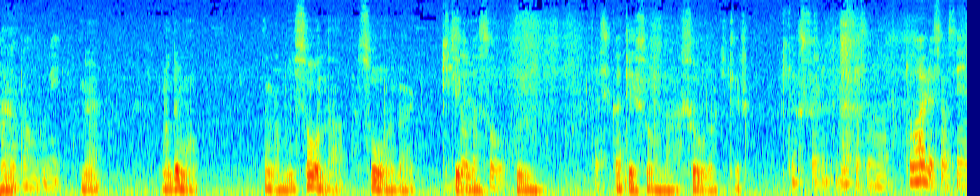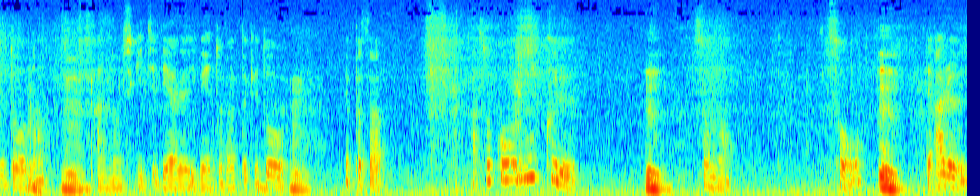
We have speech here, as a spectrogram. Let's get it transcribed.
あの番組。ね。まあでもなんか見そうな層が来てる。そうだそううん。確かに。見てそうな層が来てる確かになんかそのとあるさ銭湯のうん。あの敷地でやるイベントだったけどうん。やっぱさあそこに来るうん。その層うん。ってある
